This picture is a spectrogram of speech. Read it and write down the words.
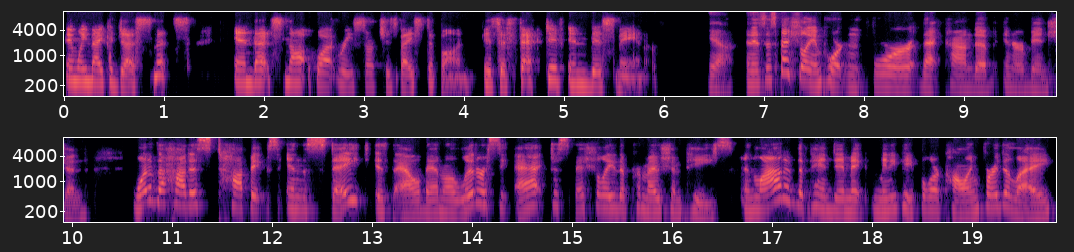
and we make adjustments. And that's not what research is based upon. It's effective in this manner. Yeah. And it's especially important for that kind of intervention. One of the hottest topics in the state is the Alabama Literacy Act, especially the promotion piece. In light of the pandemic, many people are calling for a delay.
